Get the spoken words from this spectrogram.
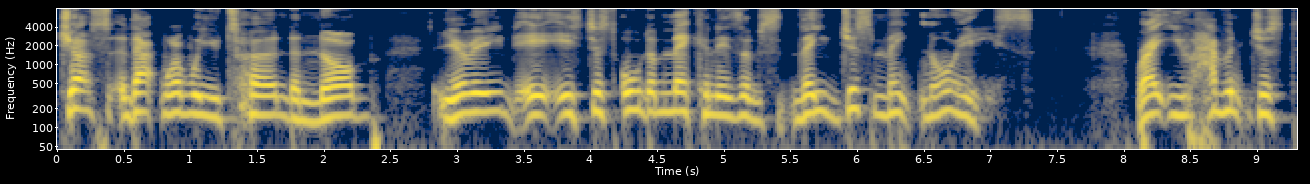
Just that one where you turn the knob. You mean? It's just all the mechanisms. They just make noise right? You haven't just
